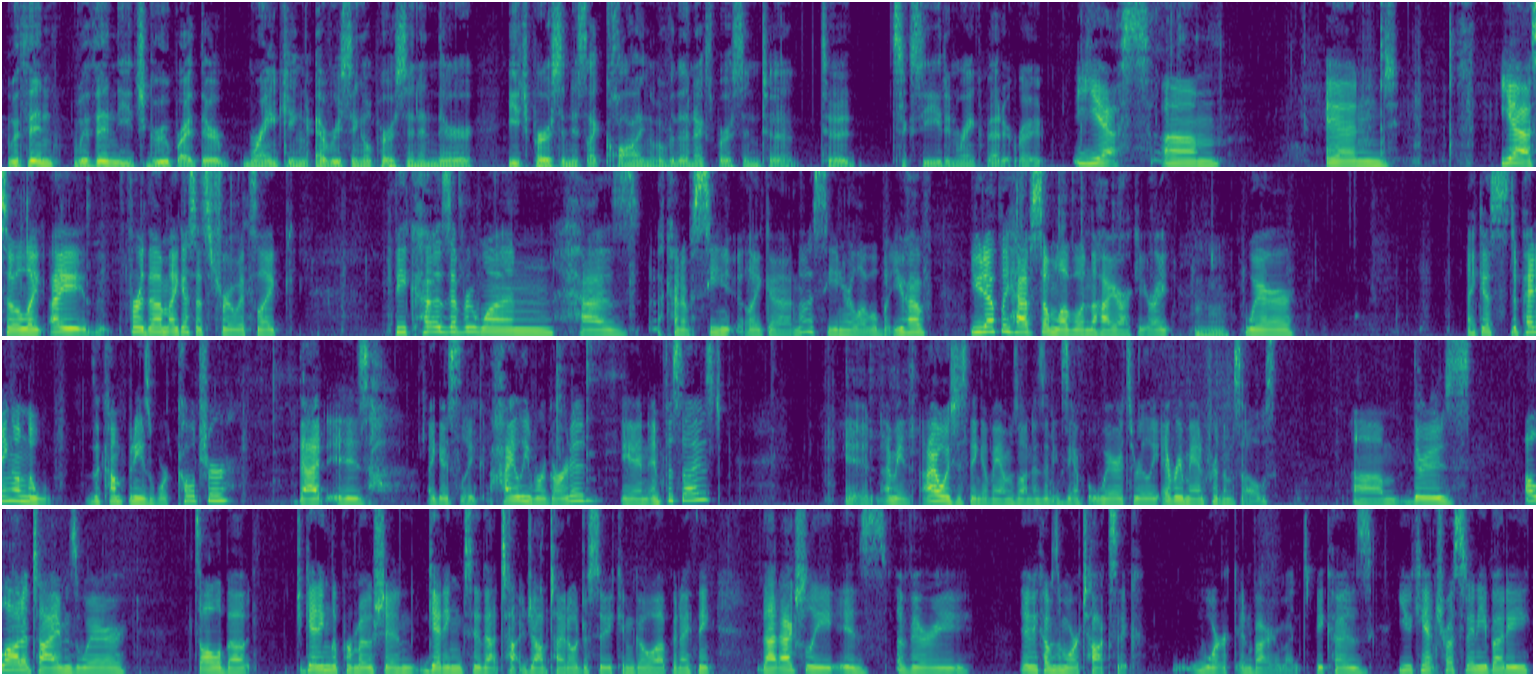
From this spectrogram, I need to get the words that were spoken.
within within each group, right, they're ranking every single person and they're each person is like clawing over the next person to to succeed and rank better, right? Yes. Um and yeah, so like I for them, I guess that's true. It's like because everyone has a kind of se- like a not a senior level, but you have you definitely have some level in the hierarchy, right? Mm-hmm. Where I guess depending on the the company's work culture, that is I guess like highly regarded and emphasized and I mean, I always just think of Amazon as an example where it's really every man for themselves. Um, there's a lot of times where it's all about getting the promotion, getting to that ti job title just so you can go up, and I think that actually is a very it becomes a more toxic work environment because you can't trust anybody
